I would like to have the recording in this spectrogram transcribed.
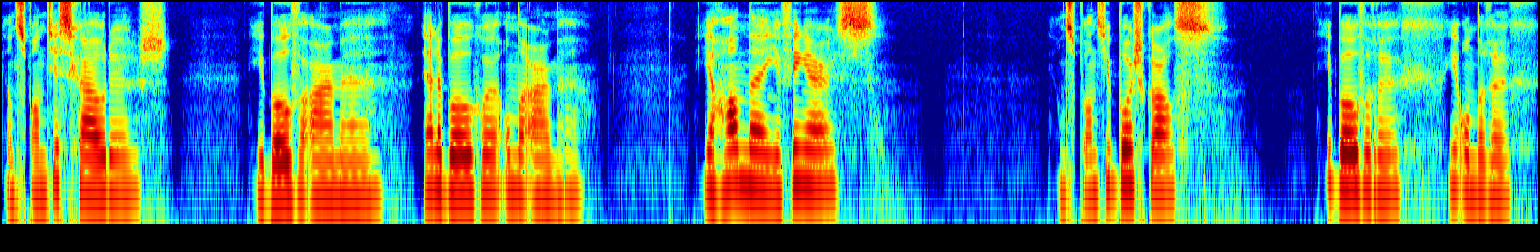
Je ontspant je schouders, je bovenarmen, ellebogen, onderarmen, je handen en je vingers. Je ontspant je borstkas, je bovenrug, je onderrug,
